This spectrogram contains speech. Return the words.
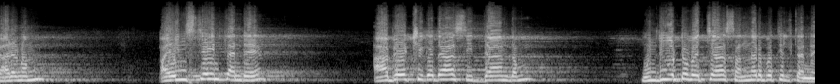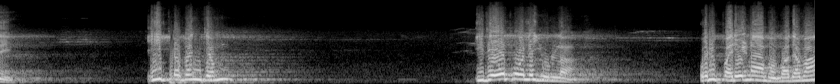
കാരണം ഐൻസ്റ്റൈൻ തന്റെ ആപേക്ഷികതാ സിദ്ധാന്തം മുന്നോട്ട് വച്ച സന്ദർഭത്തിൽ തന്നെ ഈ പ്രപഞ്ചം ഇതേപോലെയുള്ള ഒരു പരിണാമം അഥവാ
